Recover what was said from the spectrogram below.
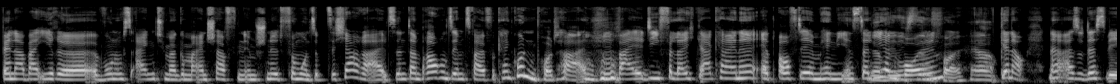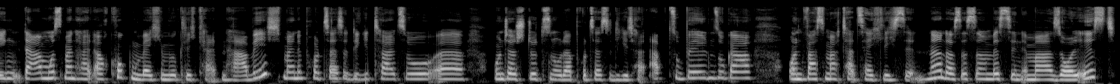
Wenn aber Ihre Wohnungseigentümergemeinschaften im Schnitt 75 Jahre alt sind, dann brauchen Sie im Zweifel kein Kundenportal, mhm. weil die vielleicht gar keine App auf der im Handy installieren ja, wollen. Sinnvoll, ja. Genau. Ne, also deswegen, da muss man halt auch gucken, welche Möglichkeiten habe ich, meine Prozesse digital zu äh, unterstützen oder Prozesse digital abzubilden sogar und was macht tatsächlich Sinn. Ne? Das ist so ein bisschen immer soll ist.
